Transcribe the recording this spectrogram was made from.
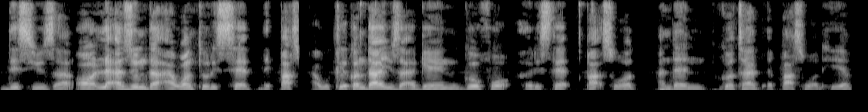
this user or let's assume that I want to reset the password, I will click on that user again, go for reset password and then go type a password here.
